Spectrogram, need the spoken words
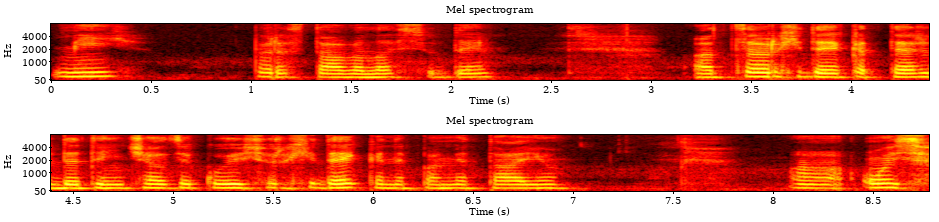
мій переставила сюди. А це орхідейка теж дитинча з якоїсь орхідейки, не пам'ятаю. Ось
